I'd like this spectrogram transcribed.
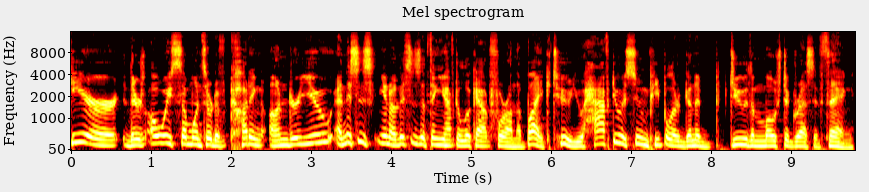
here there's always someone sort of cutting under you, and this is you know this is a thing you have to look out for on the bike too. You have to assume people are going to do the most aggressive thing,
